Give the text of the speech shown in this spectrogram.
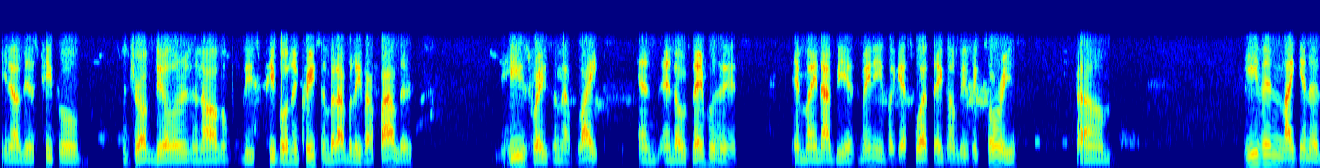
you know, there's people, drug dealers, and all of these people are increasing. But I believe our Father, He's raising up lights, and in those neighborhoods, it may not be as many, but guess what? They're to be victorious. Um, even like in a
